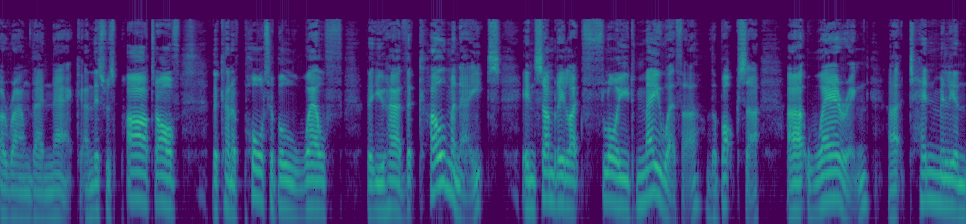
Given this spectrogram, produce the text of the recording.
around their neck. And this was part of the kind of portable wealth that you had that culminates in somebody like Floyd Mayweather, the boxer, uh, wearing uh, $10 million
